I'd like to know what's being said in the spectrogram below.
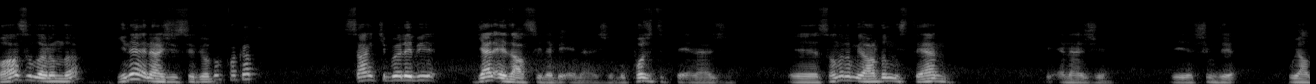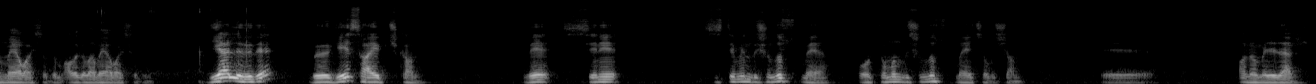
Bazılarında yine enerji hissediyordum fakat sanki böyle bir gel edasıyla bir enerji. Bu pozitif bir enerji. Ee, sanırım yardım isteyen bir enerji diye şimdi uyanmaya başladım, algılamaya başladım. Diğerleri de bölgeye sahip çıkan ve seni sistemin dışında tutmaya, ortamın dışında tutmaya çalışan e, anomaliler,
